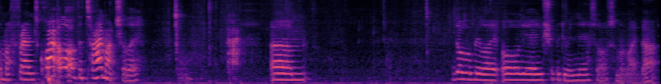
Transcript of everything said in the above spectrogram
by my friends quite a lot of the time, actually. Um, they'll be like, oh yeah, you should be doing this or something like that.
